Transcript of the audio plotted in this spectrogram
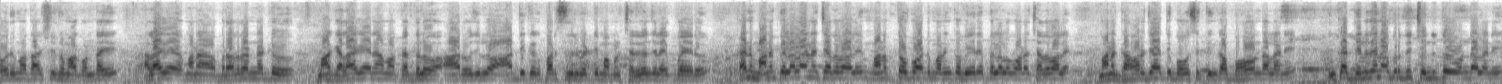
గౌరీమాత ఆశీస్సులు మాకు ఉంటాయి. అలాగే మన బ్రదర్ అన్నట్టు మాకు ఎలాగైనా మా పెద్దలు ఆ రోజుల్లో ఆర్థిక పరిస్థితులు పెట్టి మమ్మల్ని చదివించలేకపోయారు. కానీ మన పిల్లలైనా చదవాలి. మనతో పాటు మన ఇంకా వేరే పిల్లలు కూడా చదవాలి. మన గవర్జాతి భవిష్యత్తు ఇంకా బాగుండాలని ఇంకా దినదిన అభివృద్ధి చెందుతూ ఉండాలని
